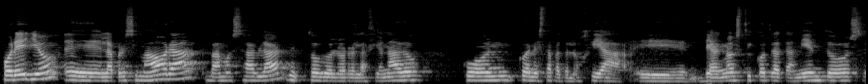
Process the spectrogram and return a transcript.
por ello, eh, en la próxima hora vamos a hablar de todo lo relacionado con, esta patología, eh, diagnóstico, tratamientos,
